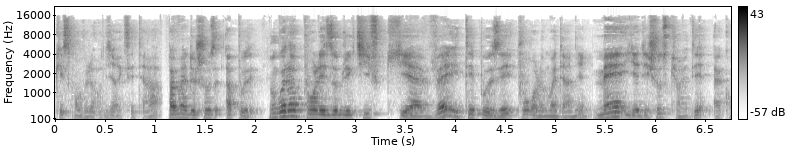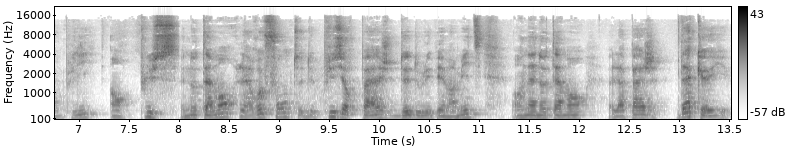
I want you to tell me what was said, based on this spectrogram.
Qu'est-ce qu'on veut leur dire, etc. Pas mal de choses à poser. Donc voilà pour les objectifs qui avaient été posés pour le mois dernier. Mais il y a des choses qui ont été accomplies en plus, notamment la refonte de plusieurs pages de WP Marmite. On a notamment la page d'accueil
